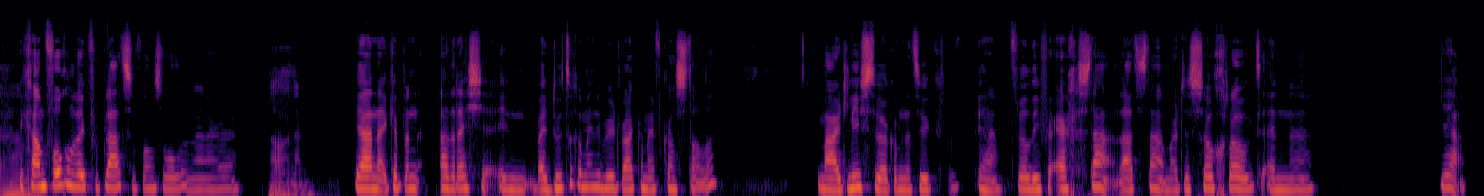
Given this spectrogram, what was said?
ehm, Ik ga hem volgende week verplaatsen van Zwolle naar... eh, naar Arnhem. Ja, nee, ik heb een adresje in, bij Doetinchem in de buurt waar ik hem even kan stallen. Maar het liefst wil ik hem natuurlijk ja, veel liever ergens staan, laten staan. Maar het is zo groot en eh, ja.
